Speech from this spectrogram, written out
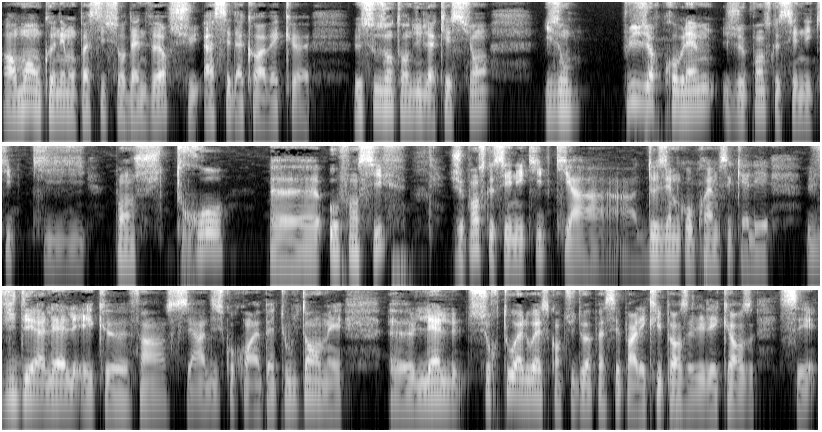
Alors moi, on connaît mon passif sur Denver, je suis assez d'accord avec euh, le sous-entendu de la question. Ils ont plusieurs problèmes. Je pense que c'est une équipe qui penche trop euh, offensif. Je pense que c'est une équipe qui a un deuxième gros problème, c'est qu'elle est vidée à l'aile et que, enfin, c'est un discours qu'on répète tout le temps, mais euh, l'aile, surtout à l'ouest, quand tu dois passer par les Clippers et les Lakers, c'est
